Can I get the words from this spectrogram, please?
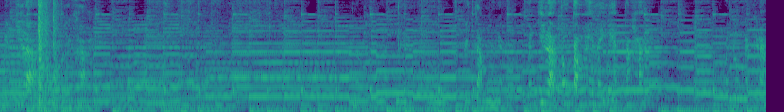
เม็ดยีหร่าต่อเลยค่ะไปตำเลยเนี่ยเม็ดยี่หร่าต้องตำให้ละเอียดนะคะ มาดูกันค่ะ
